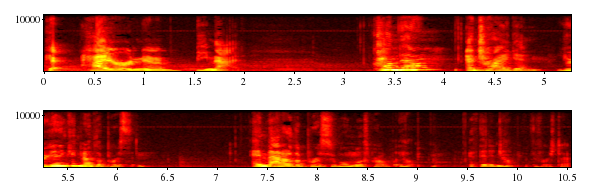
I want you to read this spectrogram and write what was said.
kept higher and be mad. Calm down and try again. You're gonna get another person, and that other person will most probably help you if they didn't help you the first time.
